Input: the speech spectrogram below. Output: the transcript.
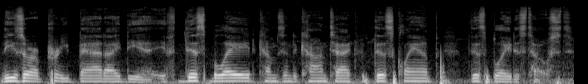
These are a pretty bad idea. If this blade comes into contact with this clamp, this blade is toast.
